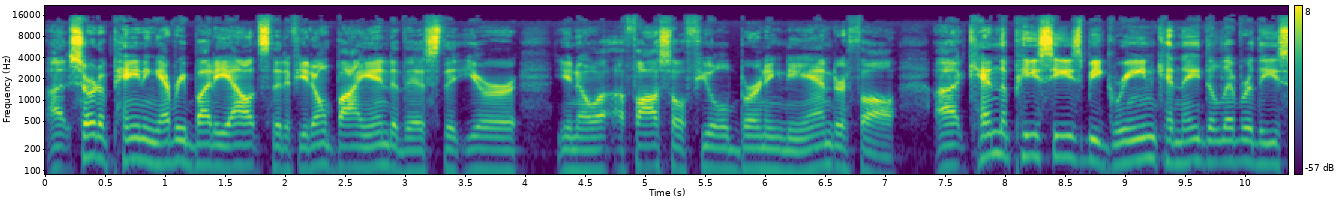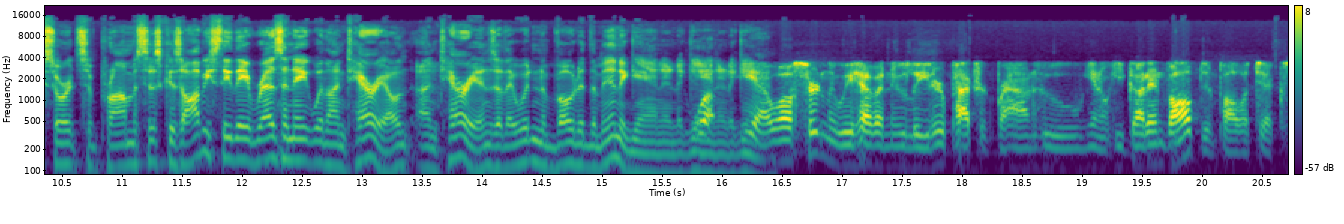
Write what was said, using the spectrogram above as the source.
uh, sort of painting everybody else that if you don't buy into this, that you're you know, a, fossil fuel burning Neanderthal. Uh, can the PCs be green? Can they deliver these sorts of promises? Because obviously they resonate with Ontario Ontarians, or they wouldn't have voted them in again and again well, and again. Yeah, well, certainly we have a new leader, Patrick Brown, who you know he got involved in politics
